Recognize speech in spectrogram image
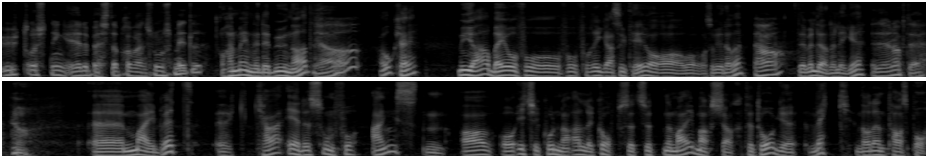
utrustning er det beste prevensjonsmiddel? Og han mener det er bunad? Ja, Ok. Mye arbeid å få, få, få rigga seg til og, og, og så videre. ja, Det er vel der det ligger. det er nok det. Ja. Uh, May-Britt, eh, hva er det som får angsten av å ikke kunne alle korpsets 17. mai-marsjer til toget vekk når den tas på?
